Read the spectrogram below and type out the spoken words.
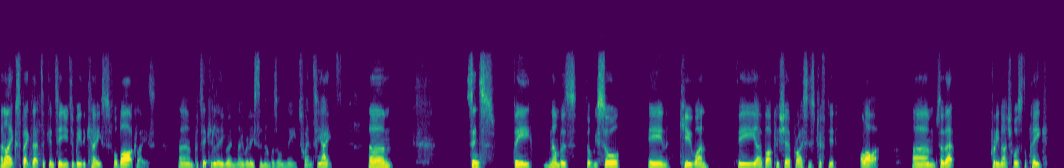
And I expect that to continue to be the case for Barclays, um, particularly when they release the numbers on the 28th. Um, since the numbers that we saw in Q1, the uh, Barclays share price has drifted lower. Um, so that pretty much was the peak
